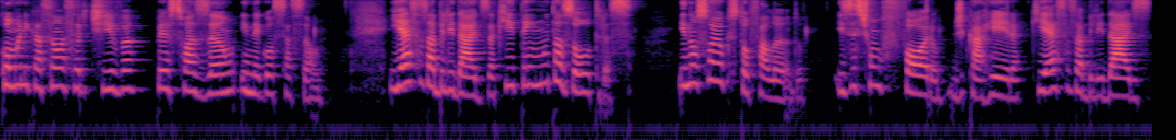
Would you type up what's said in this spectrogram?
comunicação assertiva, persuasão e negociação. E essas habilidades aqui tem muitas outras. E não sou eu que estou falando. Existe um fórum de carreira que essas habilidades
